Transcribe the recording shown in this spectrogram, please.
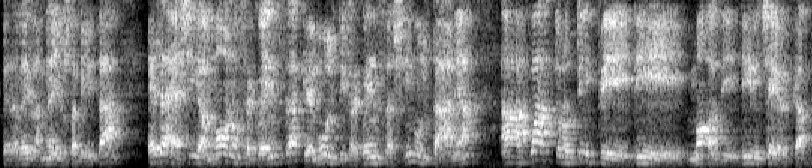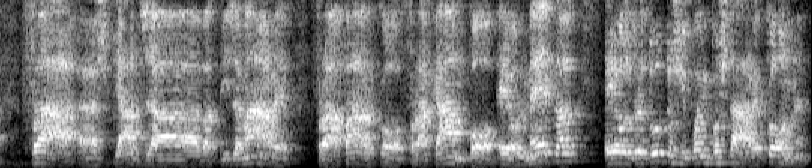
per avere la meglio stabilità ed è sia monofrequenza che multifrequenza simultanea ha quattro tipi di modi di ricerca fra eh, spiaggia, battisa mare, fra parco, fra campo e all metal e oltretutto si può impostare con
